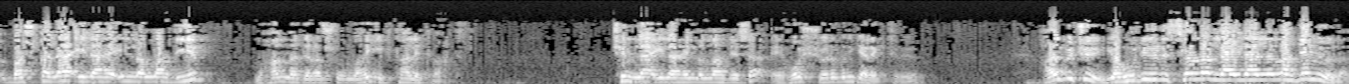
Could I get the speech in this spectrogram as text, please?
başka la ilahe illallah deyip Muhammed Resulullah'ı iptal etmektir. Kim la ilahe illallah dese e hoşgörü bunu gerektiriyor. Halbuki Yahudi Hristiyanlar la ilahe illallah demiyorlar.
